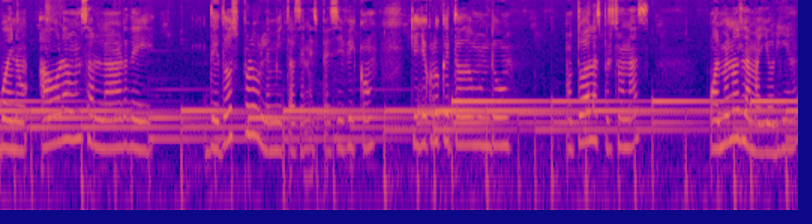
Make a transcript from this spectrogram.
Bueno, ahora vamos a hablar de, de dos problemitas en específico que yo creo que todo el mundo o todas las personas, o al menos la mayoría,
